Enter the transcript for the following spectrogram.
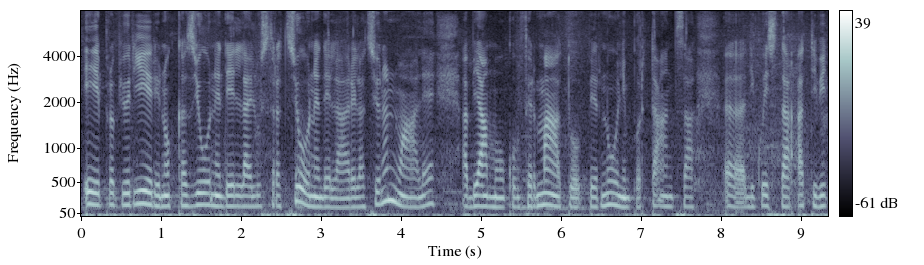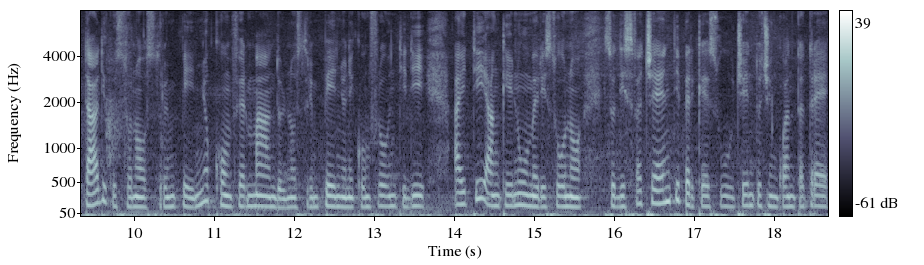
e proprio ieri in occasione occasione della illustrazione della relazione annuale abbiamo confermato per noi l'importanza eh, di questa attività, di questo nostro impegno, confermando il nostro impegno nei confronti di IT, anche i numeri sono soddisfacenti perché su 153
